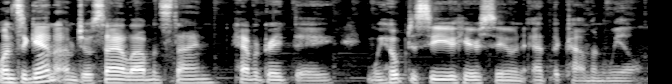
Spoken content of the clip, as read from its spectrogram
Once again, I'm Josiah Laubenstein. Have a great day, and we hope to see you here soon at the Commonweal.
